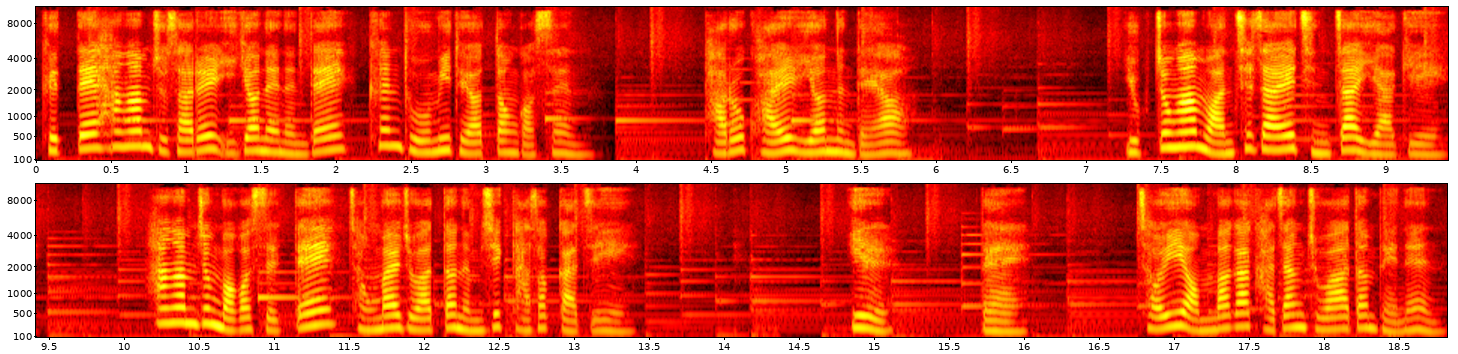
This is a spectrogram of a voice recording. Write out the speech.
그때 항암 주사를 이겨내는데 큰 도움이 되었던 것은 바로 과일이었는데요. 육종암 완치자의 진짜 이야기. 항암 중 먹었을 때 정말 좋았던 음식 5가지. 1. 배. 저희 엄마가 가장 좋아하던 배는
